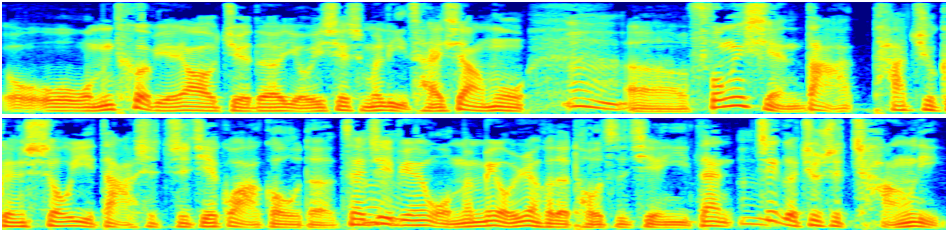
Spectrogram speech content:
我我们特别要觉得有一些什么理财项目，嗯，呃，风险大，它就跟收益大是直接挂钩的。在这边我们没有任何的投资建议，但这个就是常理，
